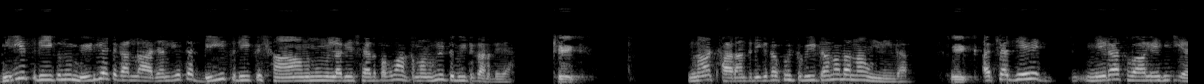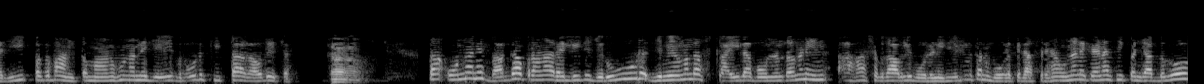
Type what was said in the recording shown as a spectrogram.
20 ਤਰੀਕ ਨੂੰ ਮੀਡੀਆ 'ਚ ਗੱਲ ਆ ਜਾਂਦੀ ਹੈ ਤੇ 20 ਤਰੀਕ ਸ਼ਾਮ ਨੂੰ ਮੈਨੂੰ ਲੱਗਦਾ ਸ਼ਾਇਦ ਭਗਵੰਤ ਮਾਨ ਹੁਣੀ ਟਵੀਟ ਕਰਦੇ ਆ। ਠੀਕ। ਨਾ 18 ਤਰੀਕ ਦਾ ਕੋਈ ਟਵੀਟ ਆ ਉਹਨਾਂ ਦਾ ਨਾ 19 ਦਾ। ਠੀਕ। ਅੱਛਾ ਜੇ ਮੇਰਾ ਸਵਾਲ ਇਹੀ ਹੈ ਜੀ ਭਗਵੰਤ ਮਾਨ ਉਹਨਾਂ ਨੇ ਜੇ ਵਿਰੋਧ ਕੀਤਾਗਾ ਉਹਦੇ 'ਚ ਹਾਂ। ਤਾਂ ਉਹਨਾਂ ਨੇ ਬਾਗਾ ਪੁਰਾਣਾ ਰੈਲੀ 'ਚ ਜ਼ਰੂਰ ਜਿਵੇਂ ਉਹਨਾਂ ਦਾ ਸਟਾਈਲ ਆ ਬੋਲਣ ਦਾ ਉਹਨਾਂ ਨੇ ਆਹ ਸ਼ਬਦਾਵਲੀ ਬੋਲਣੀ ਸੀ ਜਿਹੜੀ ਮੈਂ ਤੁਹਾਨੂੰ ਬੋਲ ਕੇ ਦੱਸ ਰਿਹਾ। ਉਹਨਾਂ ਨੇ ਕਹਿਣਾ ਸੀ ਪੰਜਾਬੀਓ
